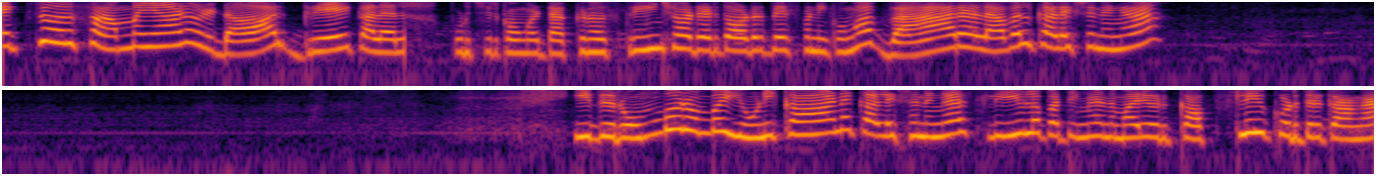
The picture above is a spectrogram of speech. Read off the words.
நெக்ஸ்ட் ஒரு செம்மையான ஒரு டார்க் கிரே கலர் பிடிச்சிருக்கோங்க டக்குனு ஒரு ஸ்க்ரீன்ஷாட் எடுத்து ஆர்டர் ப்ளேஸ் பண்ணிக்கோங்க. வேறு லெவல் கலெக்ஷனுங்க இது ரொம்ப ரொம்ப யூனிக்கான கலெக்ஷனுங்க ஸ்லீவில் பார்த்தீங்கன்னா இந்த மாதிரி ஒரு கப் ஸ்லீவ் கொடுத்துருக்காங்க.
